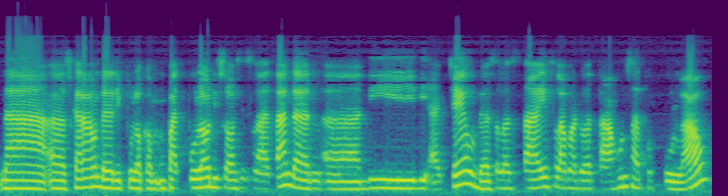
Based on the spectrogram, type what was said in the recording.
Nah, uh, sekarang udah di pulau keempat pulau di Sulawesi Selatan dan uh, di di Aceh udah selesai selama dua tahun satu pulau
